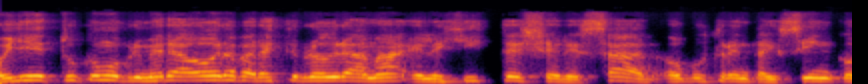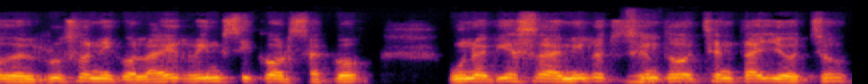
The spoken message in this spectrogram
Oye, tú como primera obra para este programa elegiste Sherezad, opus 35 del ruso Nikolai Rimsky-Korsakov, una pieza de 1888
